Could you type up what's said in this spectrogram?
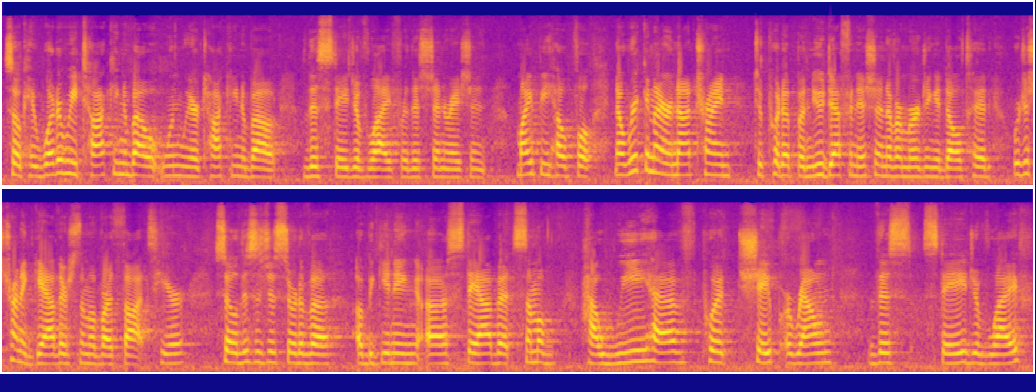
So, okay, what are we talking about when we are talking about this stage of life or this generation? Might be helpful. Now, Rick and I are not trying to put up a new definition of emerging adulthood. We're just trying to gather some of our thoughts here. So, this is just sort of a, a beginning stab at some of how we have put shape around this stage of life.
